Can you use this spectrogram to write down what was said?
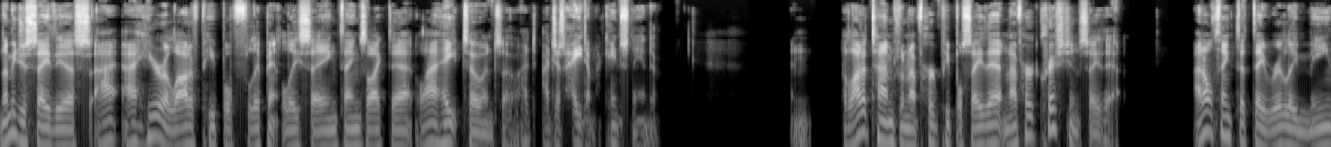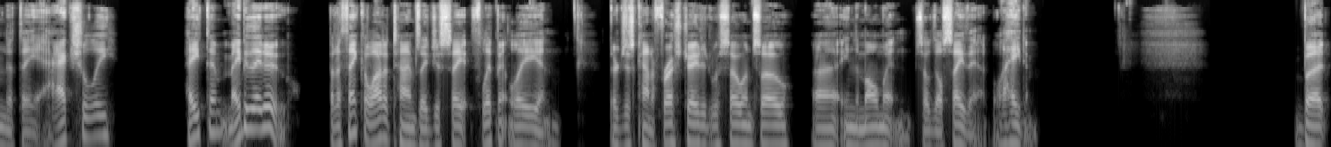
Let me just say this. I, I hear a lot of people flippantly saying things like that. Well, I hate so and so. I just hate him. I can't stand him. And a lot of times when I've heard people say that, and I've heard Christians say that, I don't think that they really mean that they actually hate them. Maybe they do, but I think a lot of times they just say it flippantly and they're just kind of frustrated with so and so in the moment. And so they'll say that. Well, I hate him. But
